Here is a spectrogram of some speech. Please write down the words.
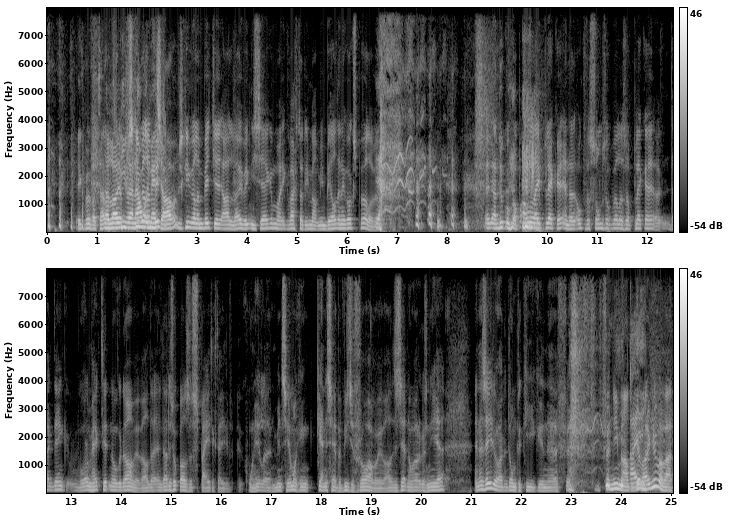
ik ben wat dat Dan laat betreft liever een houden. Misschien wel een beetje, ja, lui wil ik niet zeggen, maar ik wacht tot iemand me belt en ik ook spullen. wil. En dan doe ik ook op allerlei plekken. En dan ook wel, soms ook wel eens op plekken eh, dat ik denk, waarom heb ik dit nou gedaan? Weet je wel? Dat- En dat is ook wel eens spijtig. Dat je gewoon hele, mensen helemaal geen kennis hebben wie ze vragen. Wel? Ze zitten nou ergens neer. En dan zie je door de dom te kijken. eh, voor- niemand. Ik ik nu maar wat.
